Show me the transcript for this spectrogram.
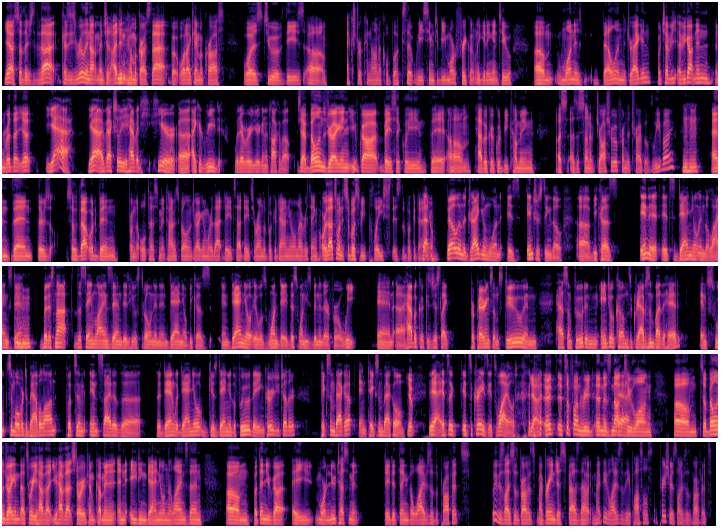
Yeah, so there's that because he's really not mentioned. I didn't Mm-mm. come across that, but what I came across was two of these um, extra canonical books that we seem to be more frequently getting into. Um, one is Bel and the Dragon, which have you have you gotten in and read that yet? yeah, yeah, I've actually have it here. Uh, I could read whatever you're going to talk about. Yeah, Bel and the Dragon. You've got basically that um, Habakkuk would be coming as, as a son of Joshua from the tribe of Levi. Mm-hmm. And then there's so that would have been from the Old Testament times, Bel and the Dragon, where that dates. That dates around the Book of Daniel and everything, or that's when it's supposed to be placed. Is the Book of Daniel? That Bel and the Dragon one is interesting though, uh, because in it it's Daniel in the lion's den, Mhm. but it's not the same lion's den that he was thrown in in Daniel. Because in Daniel it was one day. This one he's been in there for a week, and uh, Habakkuk is just like preparing some stew and has some food, and an angel comes, grabs him by the head, and swoops him over to Babylon, puts him inside of the the den with Daniel, gives Daniel the food. They encourage each other. Picks him back up and takes him back home. Yep. Yeah, it's a it's crazy. It's wild. yeah, it, it's a fun read and it's not Yeah. too long. Um, so Bel and Dragon, that's where you have that. You have that story of him coming and aiding Daniel in the lion's den. Um, but then you've got a more New Testament dated thing, the Lives of the Prophets. I believe it's Lives of the Prophets. My brain just spazzed out. It might be Lives of the Apostles. I'm pretty sure it's Lives of the Prophets.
